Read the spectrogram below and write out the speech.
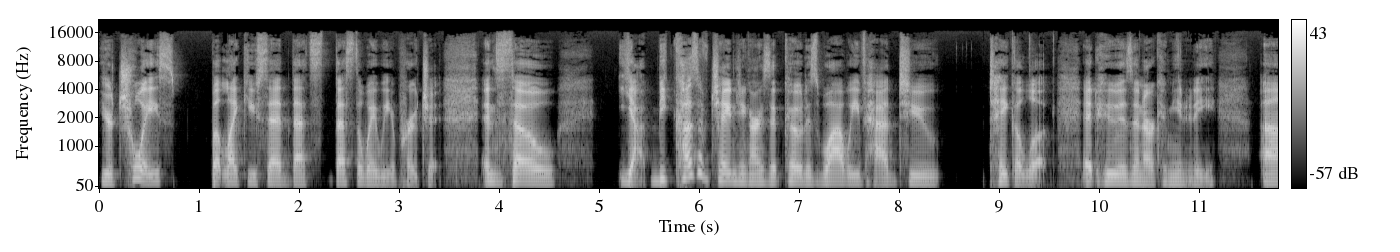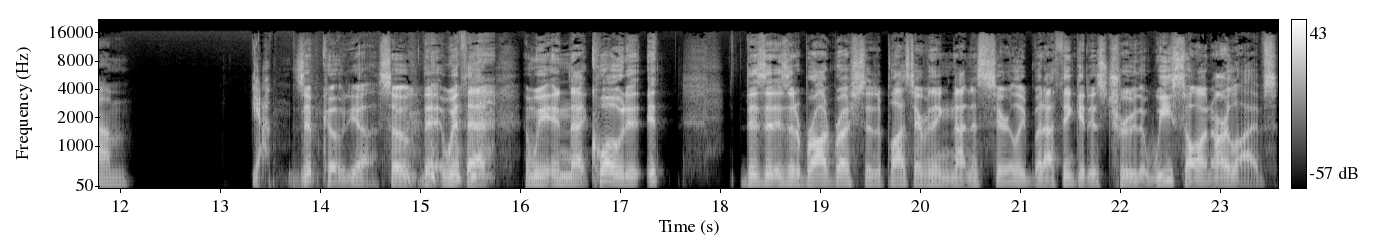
your choice. But like you said, that's that's the way we approach it. And so yeah, because of changing our zip code is why we've had to take a look at who is in our community. Um, yeah. Zip code, yeah. So th- with that, and we in that quote, it, it does it is it a broad brush that applies to everything? Not necessarily, but I think it is true that we saw in our lives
